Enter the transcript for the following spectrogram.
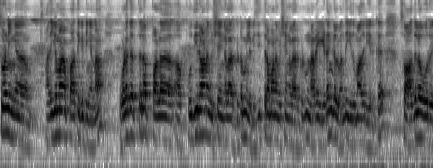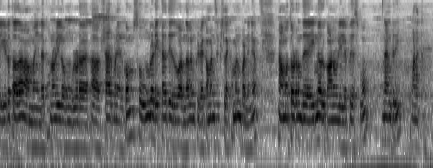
ஸோ நீங்கள் அதிகமாக பார்த்துக்கிட்டிங்கன்னா உலகத்தில் பல புதிரான விஷயங்களாக இருக்கட்டும் இல்லை விசித்திரமான விஷயங்களாக இருக்கட்டும் நிறைய இடங்கள் வந்து இது மாதிரி இருக்குது ஸோ அதில் ஒரு இடத்த தான் நாம் இந்த காணொலியில் உங்களோட ஷேர் பண்ணியிருக்கோம். ஸோ உங்களுடைய கருத்து எதுவாக இருந்தாலும் கீழே கமெண்ட் செக்ஷனில் கமெண்ட் பண்ணுங்கள் நாம் தொடர்ந்து இன்னொரு காணொலியில் பேசுவோம். நன்றி. வணக்கம்.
